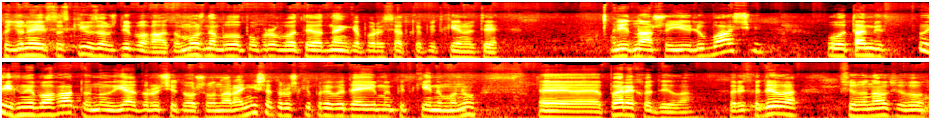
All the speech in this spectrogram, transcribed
хоч у неї сосків завжди багато. Можна було попробувати одненьке поросятко підкинути від нашої Любаші. О, там їх, ну, їх небагато. Ну, я, до речі, того, що вона раніше трошки приведе і ми підкинемо. Ну, переходила. Переходила всього-навсього,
